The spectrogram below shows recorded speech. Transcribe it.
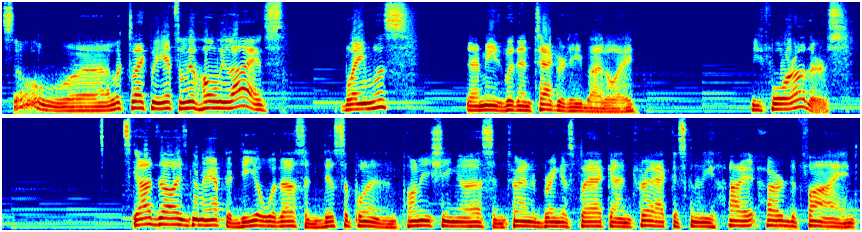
So, uh, looks like we have to live holy lives. Blameless. That means with integrity, by the way. Before others. God's always going to have to deal with us and discipline and punishing us and trying to bring us back on track. It's going to be high, hard to find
